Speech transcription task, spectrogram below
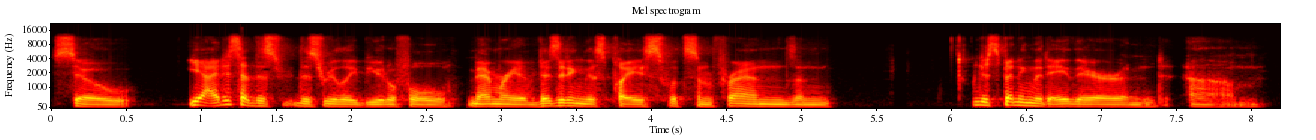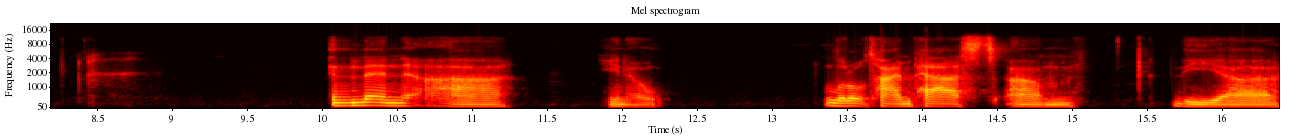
so yeah, I just had this this really beautiful memory of visiting this place with some friends and just spending the day there. And um and then uh you know a little time passed um the uh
